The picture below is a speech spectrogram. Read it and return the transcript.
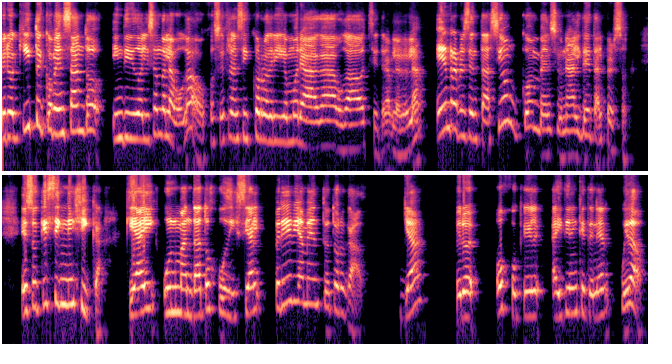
Pero aquí estoy comenzando individualizando al abogado, José Francisco Rodríguez Moraga, abogado, etcétera, bla, bla, bla, en representación convencional de tal persona. ¿Eso qué significa? Que hay un mandato judicial previamente otorgado, ¿ya? Pero ojo que ahí tienen que tener cuidado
